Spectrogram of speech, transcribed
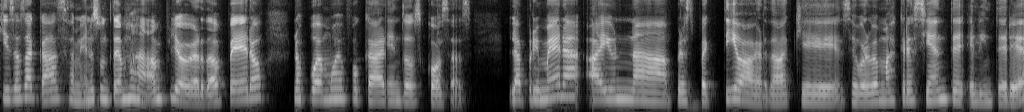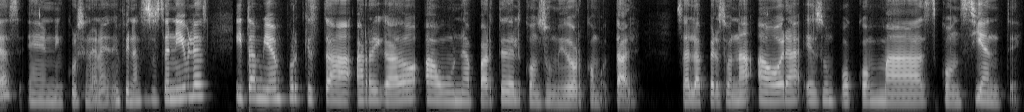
quizás acá también es un tema amplio, ¿verdad? Pero nos podemos enfocar en dos cosas. La primera, hay una perspectiva, ¿verdad?, que se vuelve más creciente el interés en incursionar en finanzas sostenibles y también porque está arraigado a una parte del consumidor como tal. O sea, la persona ahora es un poco más consciente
